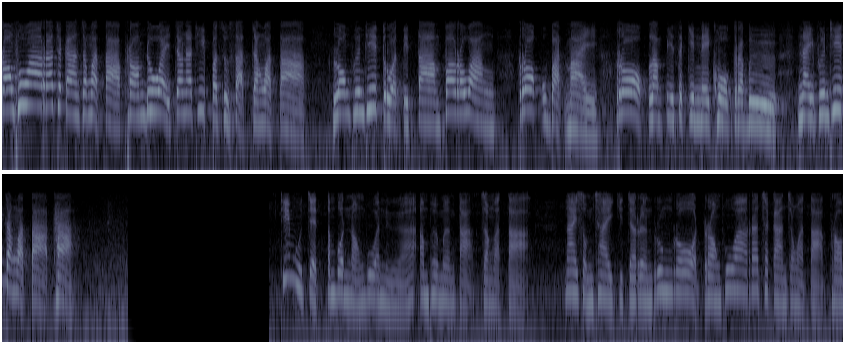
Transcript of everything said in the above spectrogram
รองผู้ว่าราชการจังหวัดตากพร้อมด้วยเจ้าหน้าที่ปศุสัตว์จังหวัดตาก ลงพื้นที่ตรวจติดตามเฝ้าระวัง โรคอุบัติใหม่ โรคลำปีสกินในโคกระบือ ในพื้นที่จังหวัดตากค่ะที่หมู่เจ็ดตำบลหนองบัวเหนือ อำเภอเมืองตาก จังหวัดตาก นายสมชัยกิจเจริญรุ่งโรจน์รองผู้ว่าราชการจังหวัดตากพร้อม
